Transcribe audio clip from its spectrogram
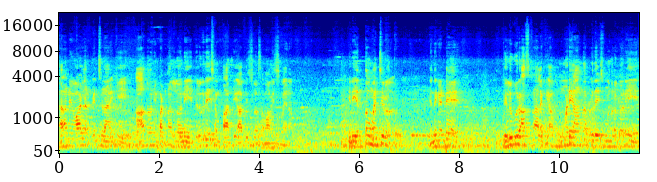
ఘన నివాళులు అర్పించడానికి ఆదోని పట్టణంలోని తెలుగుదేశం పార్టీ ఆఫీసులో సమావేశమైనాం. ఇది ఎంతో మంచి రోజు. ఎందుకంటే తెలుగు రాష్ట్రాలకి ఉమ్మడి ఆంధ్రప్రదేశ్ మొదలుకొని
